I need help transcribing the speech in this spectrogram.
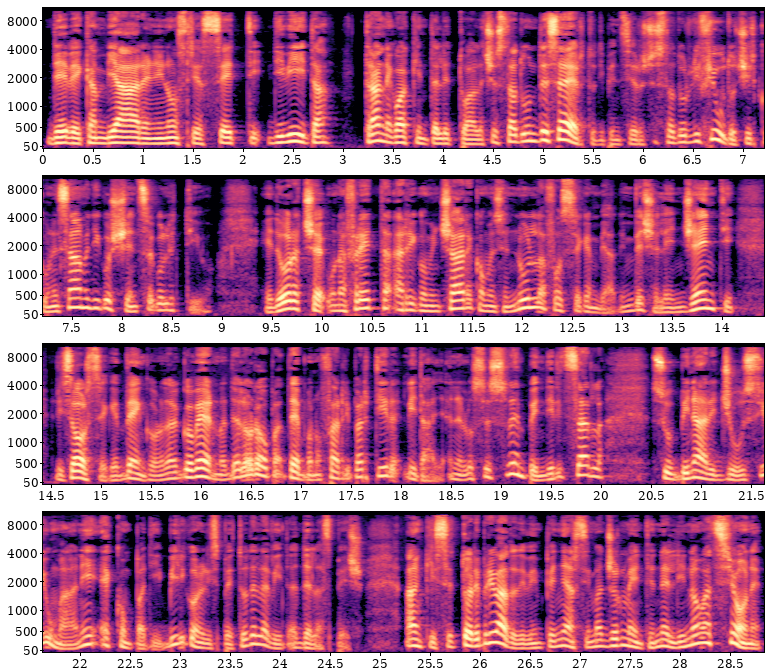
deve cambiare nei nostri assetti di vita? Tranne qualche intellettuale, c'è stato un deserto di pensiero, c'è stato un rifiuto circa un esame di coscienza collettivo. Ed ora c'è una fretta a ricominciare come se nulla fosse cambiato. Invece le ingenti risorse che vengono dal governo e dall'Europa debbono far ripartire l'Italia e nello stesso tempo indirizzarla su binari giusti, umani e compatibili con il rispetto della vita e della specie. Anche il settore privato deve impegnarsi maggiormente nell'innovazione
